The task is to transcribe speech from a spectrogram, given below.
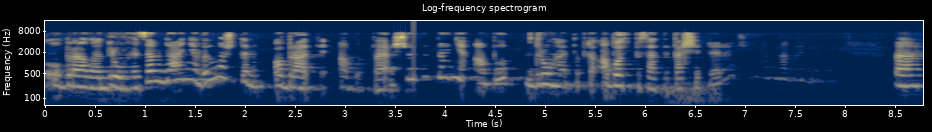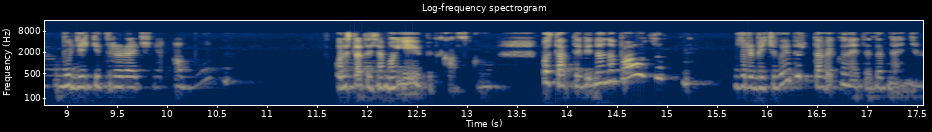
обрала друге завдання. Ви можете обрати або перше завдання, або друге, тобто або списати перші три речення будь-які три речення, або скористатися моєю підказкою. Поставте відео на паузу, зробіть вибір та виконайте завдання.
